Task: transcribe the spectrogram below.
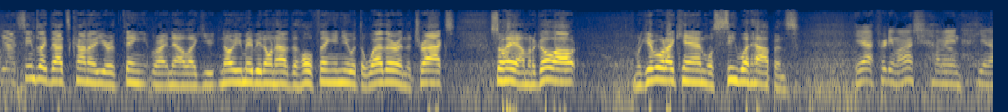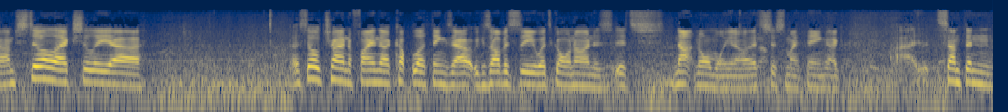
Yeah, it seems like that's kind of your thing right now. Like you know, you maybe don't have the whole thing in you with the weather and the tracks. So hey, I'm going to go out. I'm going to give it what I can. We'll see what happens. Yeah, pretty much. I mean, you know, I'm still actually. Uh, I'm still trying to find a couple of things out because obviously what's going on is it's not normal. You know, that's just my thing. Like uh, something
